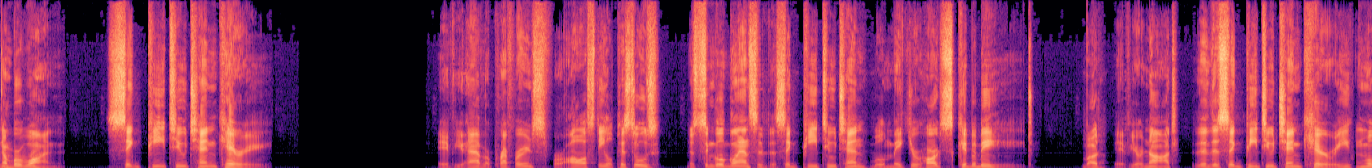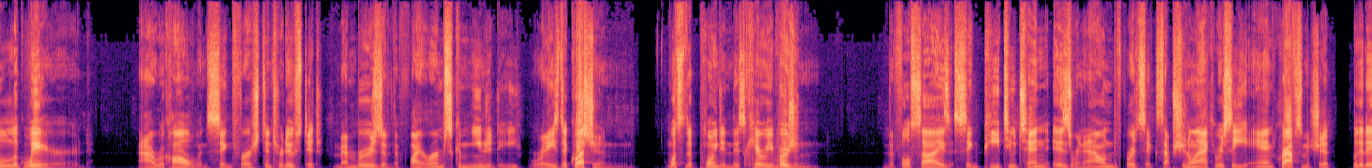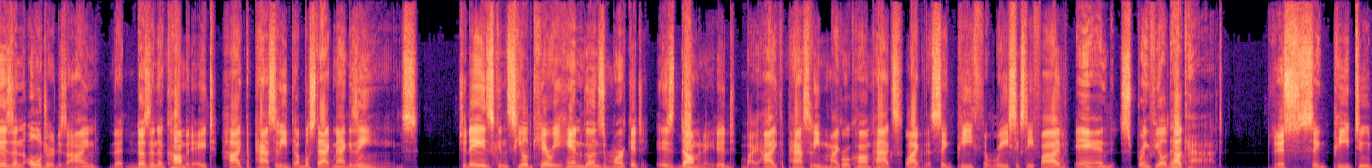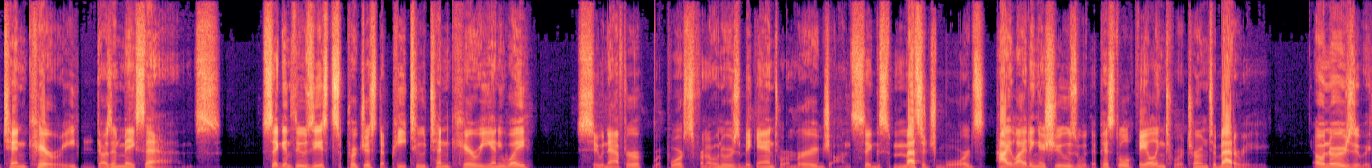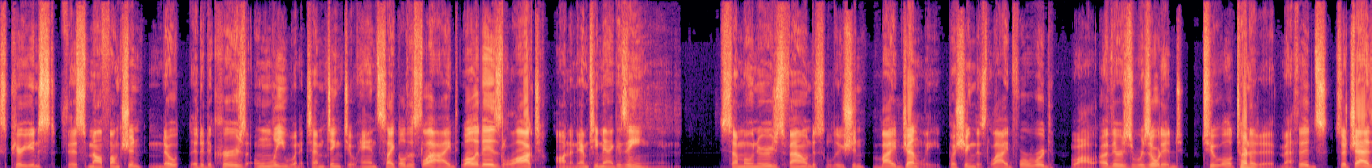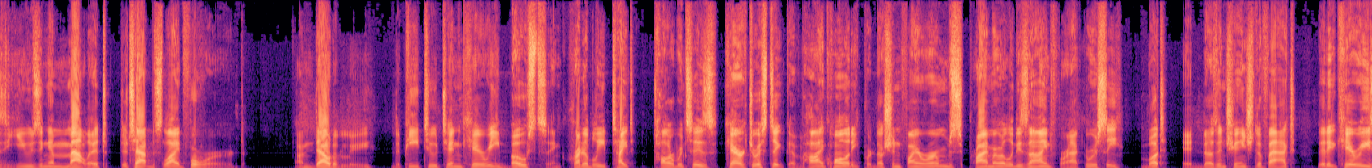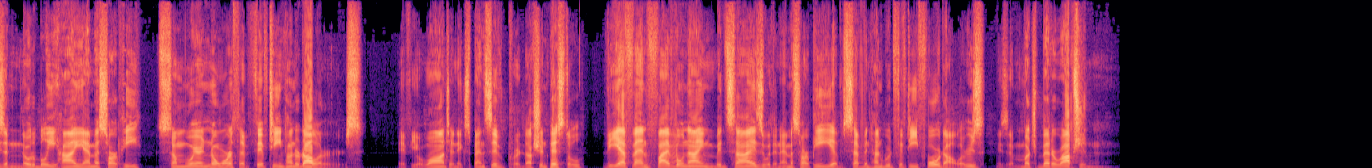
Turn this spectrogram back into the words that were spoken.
Number 1. SIG P210 carry. If you have a preference for all steel pistols, a single glance at the SIG P210 will make your heart skip a beat. But if you're not, then the SIG P210 carry will look weird. I recall when SIG first introduced it, members of the firearms community raised a question. What's the point in this carry version? The full-size SIG P210 is renowned for its exceptional accuracy and craftsmanship, but it is an older design that doesn't accommodate high-capacity double-stack magazines. Today's concealed carry handguns market is dominated by high-capacity micro-compacts like the SIG P365 and Springfield Hellcat. This SIG P210 carry doesn't make sense. SIG enthusiasts purchased a P210 carry anyway, Soon after, reports from owners began to emerge on SIG's message boards, highlighting issues with the pistol failing to return to battery. Owners who experienced this malfunction note that it occurs only when attempting to hand cycle the slide while it is locked on an empty magazine. Some owners found a solution by gently pushing the slide forward, while others resorted to alternative methods, such as using a mallet to tap the slide forward. Undoubtedly, the P210 carry boasts incredibly tight tolerances, characteristic of high-quality production firearms primarily designed for accuracy, but it doesn't change the fact that it carries a notably high MSRP, somewhere north of $1,500. If you want an expensive production pistol, the FN509 midsize with an MSRP of $754 is a much better option.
